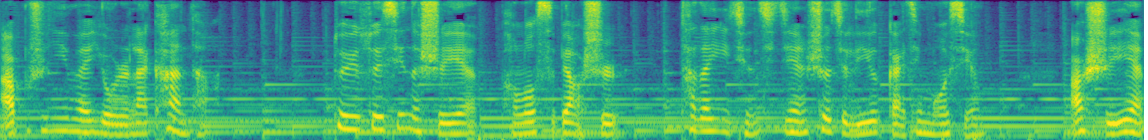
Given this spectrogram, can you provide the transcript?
而不是因为有人来看它。对于最新的实验，彭罗斯表示，他在疫情期间设计了一个改进模型，而实验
